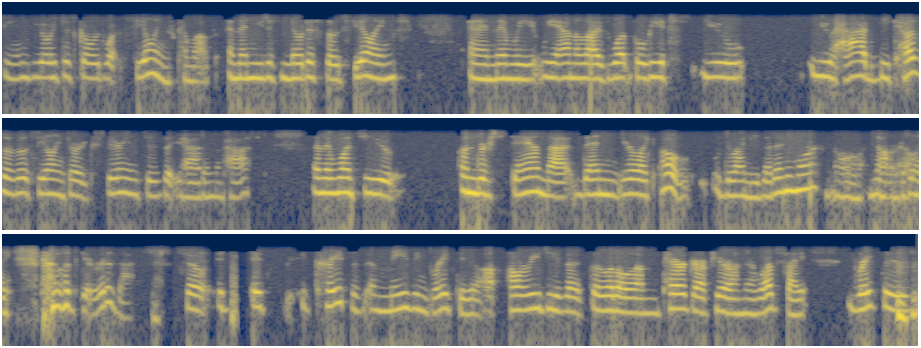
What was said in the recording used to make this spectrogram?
scenes you always just go with what feelings come up and then you just notice those feelings and then we we analyze what beliefs you you had because of those feelings or experiences that you had in the past. And then once you understand that, then you're like, oh, do I need that anymore? No, not really. Let's get rid of that. So it it it creates this amazing breakthrough. I'll, I'll read you the the little um, paragraph here on their website. Breakthroughs mm-hmm.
